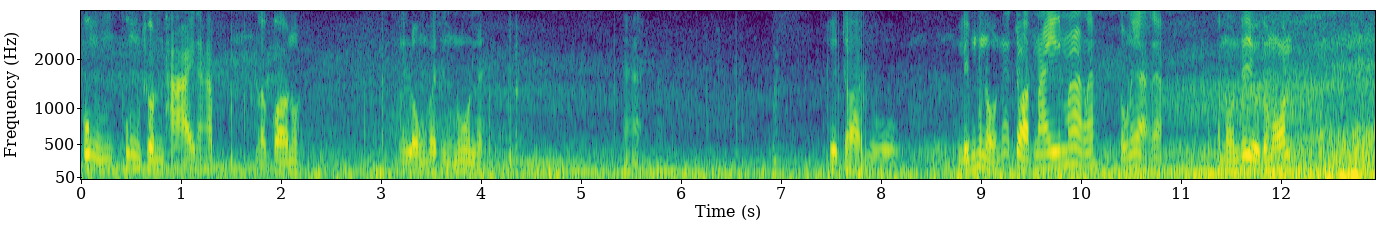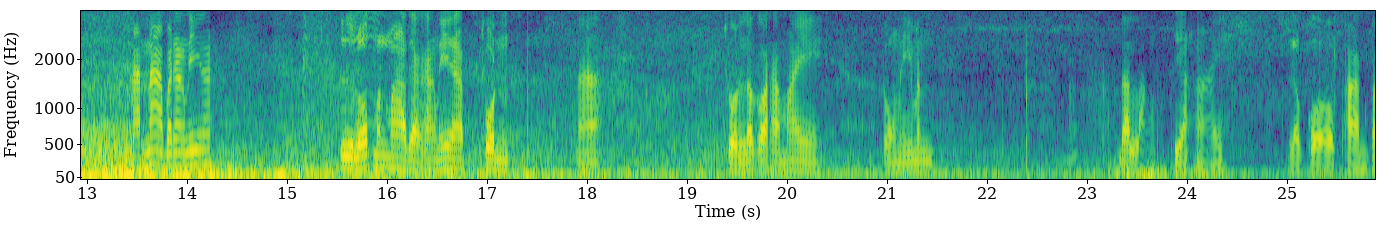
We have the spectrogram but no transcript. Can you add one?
พุ่งพุ่งชนท้ายนะครับ แล้วก็นู่นมันลงไปถึงนู่นเลยนะฮะคือจอดอยู่ริมถนนนะจอดในมากนะตรงเนี้ยเนี่ยถนนจะอยู่ตรงโน้นหันหน้าไปทางนี้นะคือรถมันมาจากทางนี้นะครับ ชนนะฮะชนแล้วก็ทำให้ตรงนี้มัน ด้านหลังเสียหาย แล้วก็ผ่านไป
